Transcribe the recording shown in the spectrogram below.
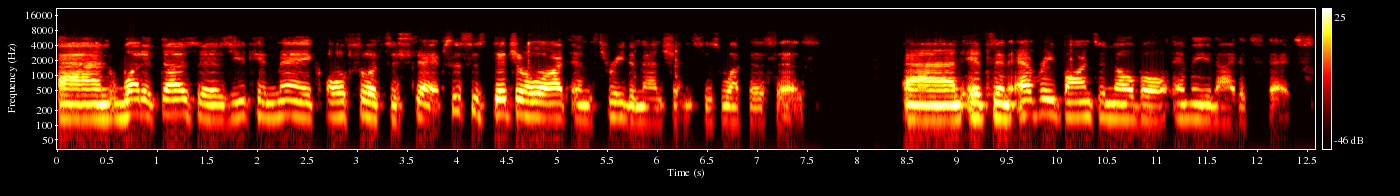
And what it does is you can make all sorts of shapes. This is digital art in three dimensions, is what this is. And it's in every Barnes and Noble in the United States.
